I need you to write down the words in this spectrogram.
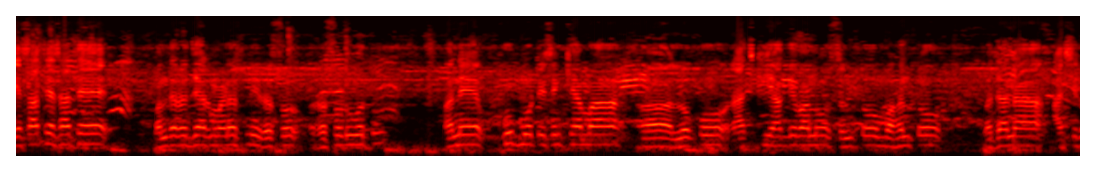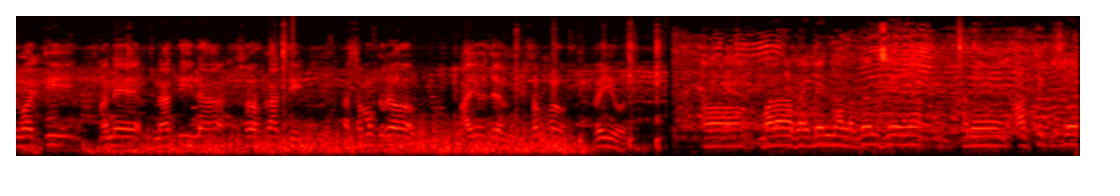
એ સાથે સાથે પંદર હજાર માણસની રસો રસોડું હતું અને ખૂબ મોટી સંખ્યામાં લોકો રાજકીય આગેવાનો સંતો મહંતો બધાના આશીર્વાદથી અને જ્ઞાતિના સહકારથી આ સમગ્ર આયોજન સફળ રહ્યું હતું. મારા ભાઈ બહેનના લગ્ન છે અહીંયા અને આર્થિક રીતે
